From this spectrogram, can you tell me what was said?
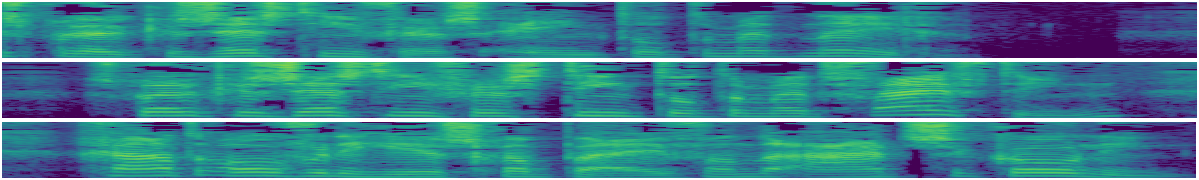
Spreuken 16 vers 1 tot en met 9. Spreuken 16 vers 10 tot en met 15 gaat over de heerschappij van de aardse koning.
